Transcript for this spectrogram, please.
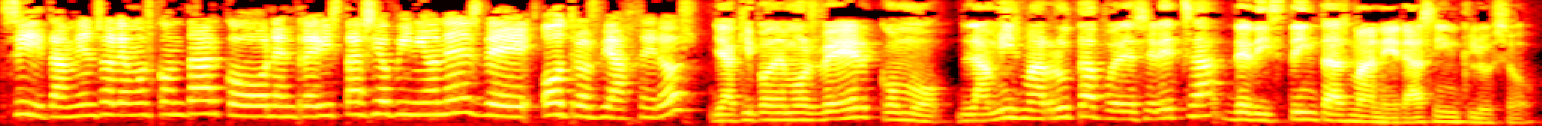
Sí, también solemos contar con entrevistas y opiniones de otros viajeros. Y aquí podemos ver cómo la misma ruta puede ser hecha de distintas maneras incluso.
